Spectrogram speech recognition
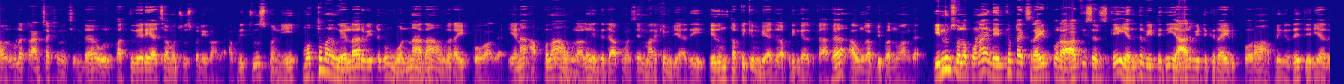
அவர் கூட டிரான்சாக்ஷன் வச்சுருந்த ஒரு பத்து பேரையாச்சும் அவங்க சூஸ் பண்ணிடுவாங்க. அப்படி சூஸ் பண்ணி மொத்தமாக அவங்க எல்லார் வீட்டுக்கும் ஒன்றா தான் அவங்க ரைட் போவாங்க. ஏன்னா அப்போ தான் அவங்களால எந்த டாக்குமெண்ட்ஸையும் மறைக்க முடியாது எதுவும் தப்பிக்க முடியாது அப்படிங்கிறதுக்காக அவங்க அப்படி பண்ணுவாங்க. இன்னும் சொல்ல போனால் இந்த இன்கம் டேக்ஸ் ரைட் போகிற ஆஃபீஸர்ஸுக்கே எந்த வீட்டுக்கு யார் வீட்டுக்கு ரைடுக்கு போகிறோம் அப்படிங்கிறதே தெரியாது.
